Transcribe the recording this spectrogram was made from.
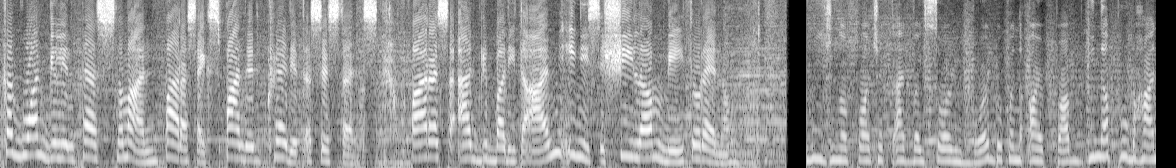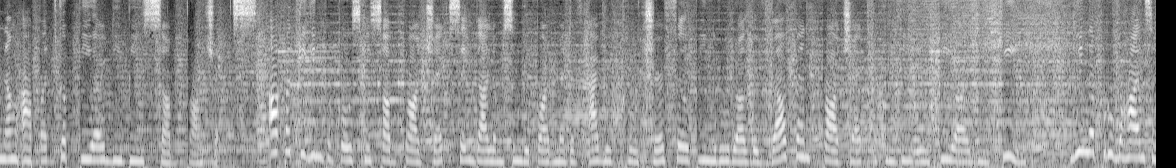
kag 1 billion pesos naman para sa expanded credit assistance. Para sa Agribalitaan, ini si Sheila May Toreno. Regional Project Advisory Board o kun RPUB ginaprubahan ang apat ka PRDP sub-projects. Apat kigin propose nga sub-projects sa idalom sa Department of Agriculture Philippine Rural Development Project o kun DAPRDP ginaprubahan sa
